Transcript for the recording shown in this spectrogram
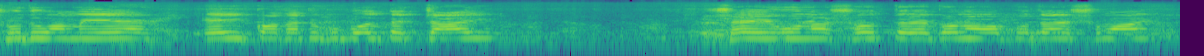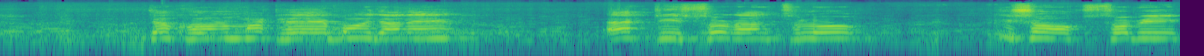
শুধু আমি এই কথাটুকু বলতে চাই, সেই উনসত্তরে গণ অভ্যুত্থানের সময় যখন মাঠে ময়দানে একটি স্লোগান ছিল, কৃষক, শ্রমিক,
